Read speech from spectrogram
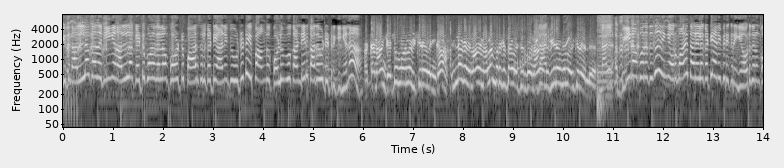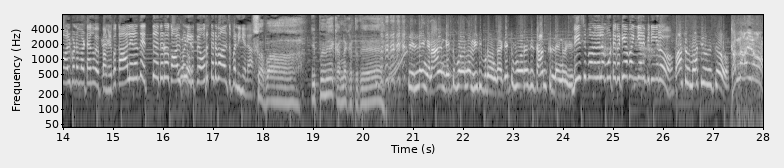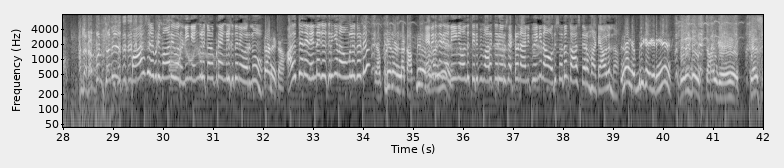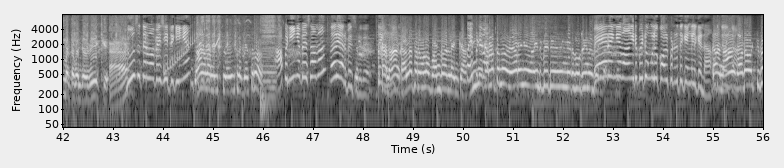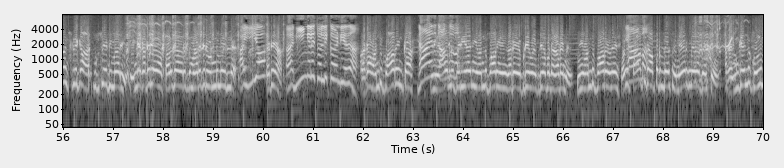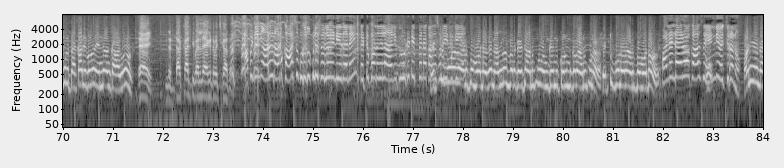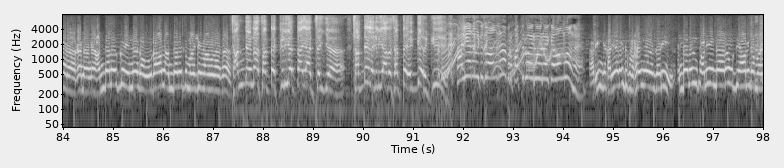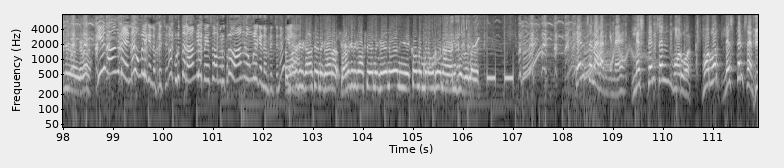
இது நல்ல கதை. நீங்க நல்லா கெட்டு போனதெல்லாம் போட்டு பார்சல் கட்டி அனுப்பி விட்டுட்டு இப்ப அங்க கொழும்பு கண்டின்னு கதை விட்டுட்டு இருக்கீங்கன்னா அக்கா நான் கெட்டு போனல விக்கிறேன் இல்லைங்கக்கா இல்லக்கா நாங்க நல்ல மரக்கல் தான் வச்சிருக்கோம். நாங்க வீணா பொருள் வைக்கிறேன் நல்ல வீணா போனதுக்கு நீங்க ஒரு மாதிரி தலையில கட்டி அனுப்பி இருக்கிறீங்க ஒரு தரம் கால் பண்ண மாட்டாங்க வைப்பாங்க. இப்ப காலையில இருந்து எத்தனை தடவை கால் பண்ணி இருப்பேன் ஒரு தடவை ஆன்சர் பண்ணீங்களா? சபா இப்பவே கண்ணை கட்டுது. இல்லைங்க நாங்க கெட்டு போனதெல்லாம் வீசி போடுவோம்க்கா கெட்டு போறதுக்கு சான்ஸ் இல்லை எங்களுக்கு. வீசி போனதெல்லாம் மூட்டை கட்டி அப்ப இங்க அனுப்பிட்டீங்களோ? பார்சல் மாத்தி வந்துச்சோம் கண்ணாயிரம்! அந்த டப்பன் சனி. பார்சல் எப்படி மாறி வரும்? நீங்க எங்களுக்கு அனுப்புனா எங்களுக்கு தானே வரணும்? தானேக்கா. அதுதானே என்ன கேக்குறீங்க? நான் உங்களுக்கு அப்படியெல்லாம் இல்லக்கா அப்படியெல்லாம் எனக்கு. தெரியும் நீங்க வந்து திருப்பி மரக்கறி ஒரு செட்டோ அனுப்பி வைங்க நான் ஒரு சதம் காசு தர மாட்டேன் அவ்வளவுதான். என்னங்க எப்படி கேக்குறீங்க? பில்டிங் ஸ்ட்ராங்கு பேஸ் மட்டும் கொஞ்சம் வீக் லூசு தரமா பேசிட்டு இருக்கீங்க? நியூஸ்ல நியூஸ்ல பேசுறோம். அப்ப நீங்க பேசாம வேற யாரு பேசுறது? நான் கள்ளத்தனம்லாம் பண்றேன் இல்லைங்கக்கா. இப்ப எப்படி நீங்க கள்ளத்தனம் வேற எங்கேயும் வாங்கிட்டு போயிட்டு இங்க சொல்றீங்க. வேற எங்கேயும் வாங்கிட்டு போயிட்டு உங்களுக்கு கால் பண்றதுக்கு எங்களுக்கு என்ன? நான் கடை வச்சுதான் சிலிக்கா புடிச்சேடி மாதிரி. எங்க கடையில பழுதா இருக்கு மரக்கறி ஒண்ணுமே இல்ல. ஐயோ சரியா? நீங்களே சொல்லிக்க வேண்டியதுதான். அக்கா வந்து பாருங்கக்கா. நான் எதுக்கு யாருன்னு தெரியாது நீங்க வந்து பாருங்க எங்க கடை எப்படி எப்படியாப்பட்ட கடைன்னு. நீங்க வந்து பாருங்களேன். பார்த்துட்டு அப்புறம் பேசுங்க நேருக்கு நேரம் பேசுங்க. அக்கா, இங்க இருந்து கொழும்புக்கு தக்காளி பழம் என்னங்க ஆகும்? டேய் இந்த டக்காத்தி வேலை என்கிட்ட வச்சுக்காத. அப்ப நீங்க அது நம்ம காசு கொடுக்கக்குள்ள சொல்ல வேண்டியதானே? கெட்டு போனதெல்லாம் அனுப்பி விட்டுட்டு இப்ப என்ன கதை சொல்லிட்டு இருக்கீங்க? அனுப்ப மாட்டாங்க. நல்ல இங்க இருந்து கொழும்புக்கெல்லாம் அனுப்பணும் கெட்டு போனதெல்லாம் அனுப்ப மாட்டோம். பன்னெண்டாயிரம் ரூபாய் காசு எண்ணி வச்சிடணும். பனிரெண்டாயிரம் அக்கா நாங்க? அந்த அளவுக்கு என்னங்க? ஒரு ஆள் அந்த அளவுக்கு மரக்கறி வாங்கலாம்க்கா சண்டைனா சட்டை கிளியத்தாயா செய்ய? சண்டையில கிளியாத சட்டை எங்க இருக்கு? கல்யாண வீட்டுக்கு வாங்கினா அப்புறம் பத்து ரூபாய் இருபது ரூபாய்க்கு வாங்குவாங்க? சரிங்க கல்யாணத்துக்கு வாங்குவாங்க சரி. அந்த அளவுக்கு பனிரெண்டாயிரம் விட்டு யாருங்க மரக்கறி வாங்குறா? என்ன? உங்களுக்கு என்ன பிரச்சனை? கொடுத்த நாங்களே பேசாம இருக்கிறோம் வாங்கின உங்களுக்கு என்ன பிரச்சனை? இல்ல. மரக்கறி காசு எனக்கு வேணாம். மரக்கறி காசு எனக்கு வேணும். நீங்க அக்கௌண்ட் நம்பரை கொடுங்க நான் அனுப்பி விடுறேன் tension ஆகாதீங்கண்ணே less tension more work more work less tension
